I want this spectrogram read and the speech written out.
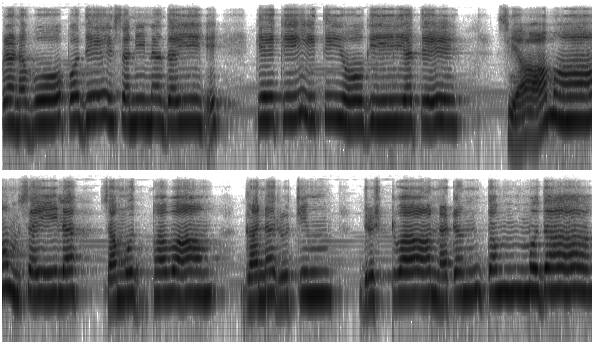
ప్రణవోపదేశ నినదై యోగీయతే. శ్యామాం శైల సముద్భవాం ఘనరుచిం దృష్ట్వా నటంతం ముదా.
